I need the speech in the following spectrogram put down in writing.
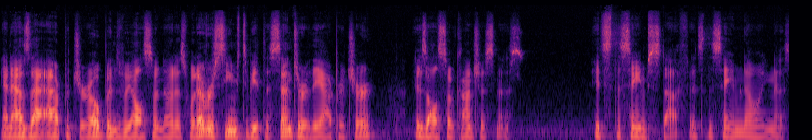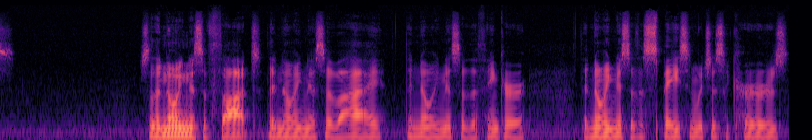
And as that aperture opens, we also notice whatever seems to be at the center of the aperture is also consciousness. It's the same stuff, it's the same knowingness. So the knowingness of thought, the knowingness of I, the knowingness of the thinker, the knowingness of the space in which this occurs,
